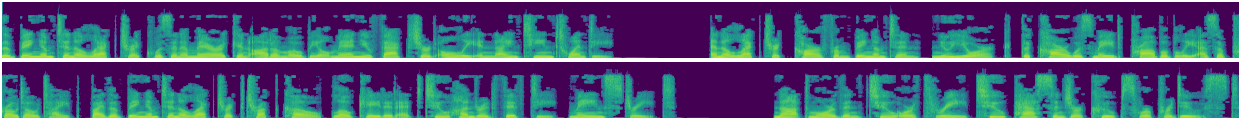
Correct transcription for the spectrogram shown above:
The Binghamton Electric was an American automobile manufactured only in 1920. An electric car from Binghamton, New York, the car was made probably as a prototype, by the Binghamton Electric Truck Co., located at 250, Main Street. Not more than two or three two-passenger coupes were produced.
